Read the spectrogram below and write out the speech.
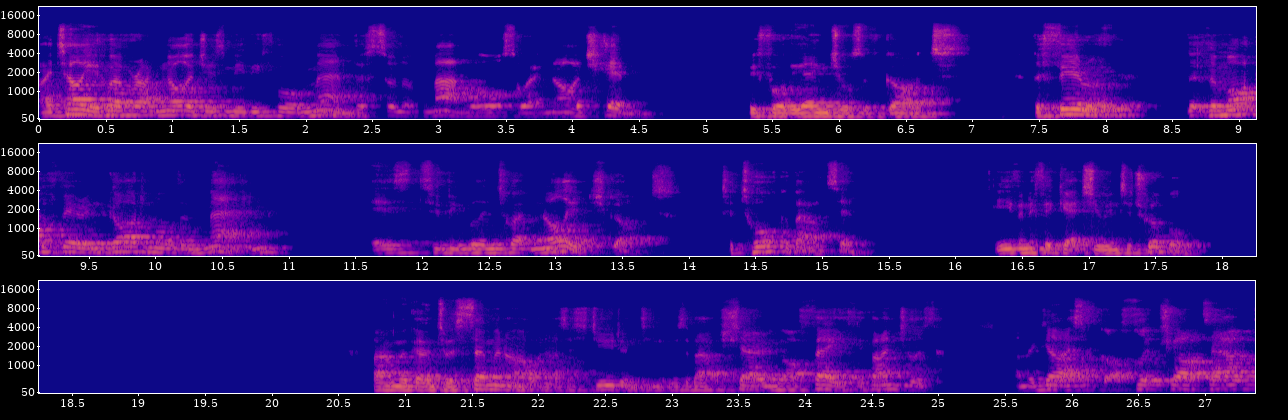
I tell you, whoever acknowledges me before men, the Son of Man will also acknowledge him before the angels of God. The fear of the, the mark of fearing God more than men is to be willing to acknowledge God, to talk about him, even if it gets you into trouble. I remember going to a seminar when I was a student, and it was about sharing our faith, evangelism. And the guy guys got a flip chart out,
